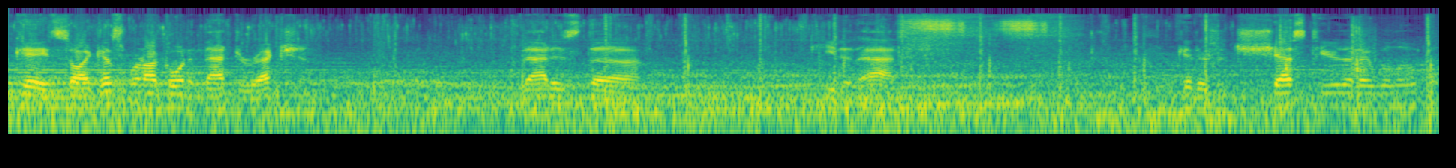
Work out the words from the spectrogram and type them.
Okay, so I guess we're not going in that direction. That is the key to that. Okay, there's a chest here that I will open.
